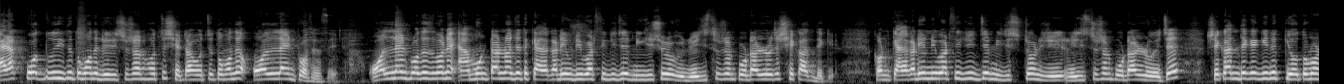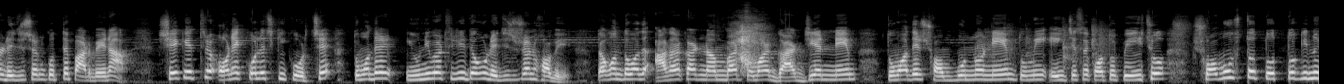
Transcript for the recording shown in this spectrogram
আর এক পদ্ধতিতে তোমাদের রেজিস্ট্রেশন হচ্ছে, সেটা হচ্ছে তোমাদের অনলাইন প্রসেসে অনলাইন প্রসেস মানে এমনটা নয় যে ক্যালকাটা ইউনিভার্সিটির যে নিজস্ব রেজিস্ট্রেশন পোর্টাল রয়েছে সেখান থেকে। কারণ ক্যালকাটা ইউনিভার্সিটির যে নিজস্ব রেজিস্ট্রেশন পোর্টাল রয়েছে, সেখান থেকে কিন্তু কেউ তোমার রেজিস্ট্রেশন করতে পারবে না। সেক্ষেত্রে অনেক কলেজ কি করছে, তোমাদের ইউনিভার্সিটি যখন রেজিস্ট্রেশন হবে। তখন তোমাদের আধার কার্ড নাম্বার তোমার গার্জিয়ান নেম তোমাদের সম্পূর্ণ নেম তুমি এইচএসে কত পেয়েছ, সমস্ত তথ্য কিন্তু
